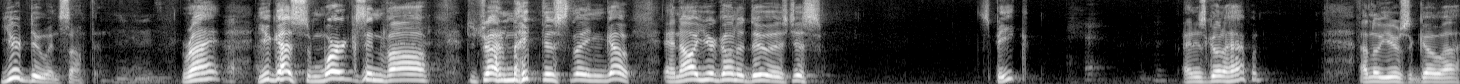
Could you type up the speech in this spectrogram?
you're doing something, right? You got some works involved to try to make this thing go. And all you're going to do is just speak and it's going to happen. I know years ago I,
